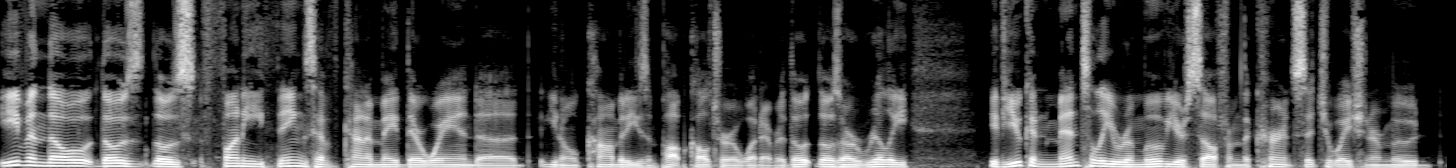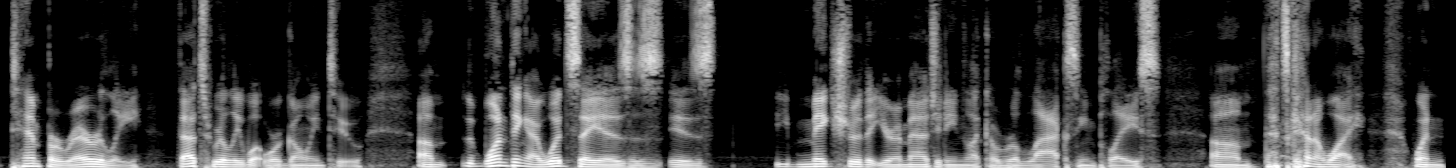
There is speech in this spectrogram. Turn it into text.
even though those those funny things have kind of made their way into you know comedies and pop culture or whatever, those, those are really if you can mentally remove yourself from the current situation or mood temporarily, that's really what we're going to. Um, one thing I would say is is is you make sure that you're imagining like a relaxing place. Um, that's kind of why when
